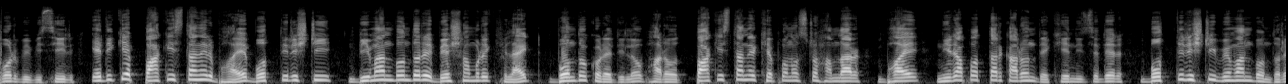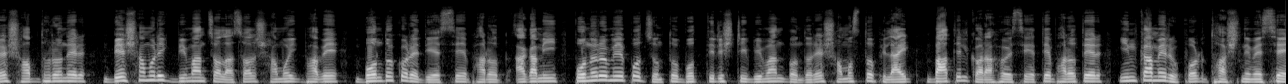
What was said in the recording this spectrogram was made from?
খবর বিবিসির। এদিকে পাকিস্তানের ভয়ে বত্রিশটি বিমানবন্দরে বেসামরিক ফ্লাইট বন্ধ করে দিল ভারত। পাকিস্তানের ক্ষেপণাস্ত্র হামলার ভয়ে নিরাপত্তার কারণ দেখিয়ে নিজেদের বত্রিশটি বিমানবন্দরে সব ধরনের বেসামরিক বিমান চলাচল সাময়িকভাবে বন্ধ করে দিয়েছে ভারত। আগামী পনেরো মে পর্যন্ত বত্রিশটি বিমানবন্দরে সমস্ত ফ্লাইট বাতিল করা হয়েছে। এতে ভারতের ইনকামের উপর ধস নেমেছে।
